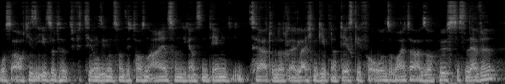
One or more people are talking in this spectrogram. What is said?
wo es auch diese ISO-Zertifizierung 27001 und die ganzen DEM-Zert und dergleichen gibt nach DSGVO und so weiter, also höchstes Level,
